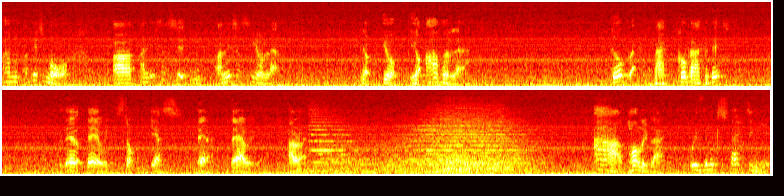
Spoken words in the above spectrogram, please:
Um, a bit more. Uh, a little to, a little to your left. No, your your other left. Go back, back, go back a bit. There, there we go. Stop. Yes, there, there we go. All right. Ah, Polyblank, we've been expecting you.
